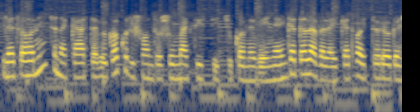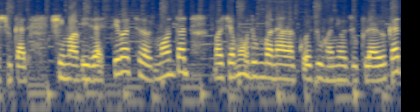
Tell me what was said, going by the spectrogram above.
illetve ha nincsenek kártevők, akkor is fontos, hogy megtisztítsuk a növényeinket, a leveleiket, vagy törölgessük át sima vizes szivacsal, ahogy mondtad, vagy ha módunkban áll, akkor zuhanyozzuk le őket,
